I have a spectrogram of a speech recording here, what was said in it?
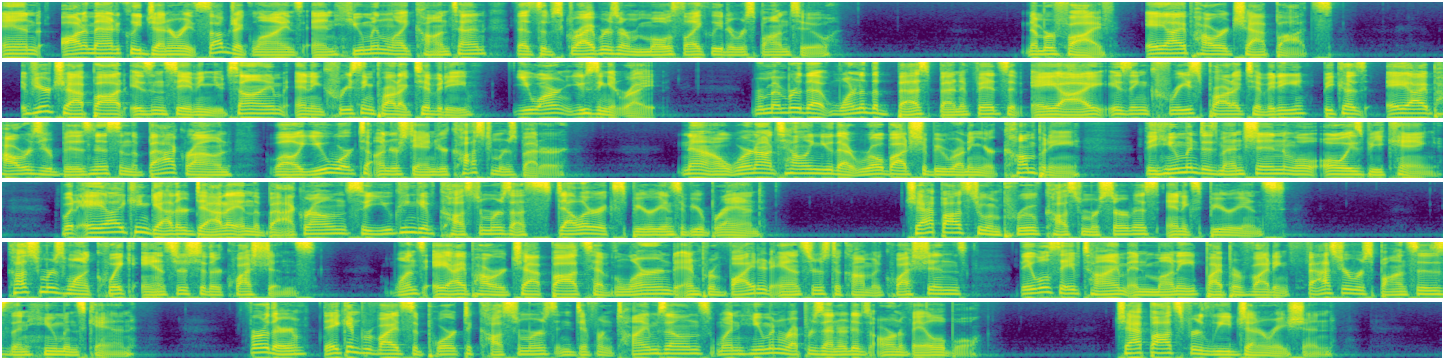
And automatically generate subject lines and human like content that subscribers are most likely to respond to. Number five, AI powered chatbots. If your chatbot isn't saving you time and increasing productivity, you aren't using it right. Remember that one of the best benefits of AI is increased productivity because AI powers your business in the background while you work to understand your customers better. Now, we're not telling you that robots should be running your company. The human dimension will always be king. But AI can gather data in the background so you can give customers a stellar experience of your brand chatbots to improve customer service and experience. Customers want quick answers to their questions. Once AI powered chatbots have learned and provided answers to common questions, they will save time and money by providing faster responses than humans can. Further, they can provide support to customers in different time zones when human representatives aren't available. Chatbots for lead generation.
